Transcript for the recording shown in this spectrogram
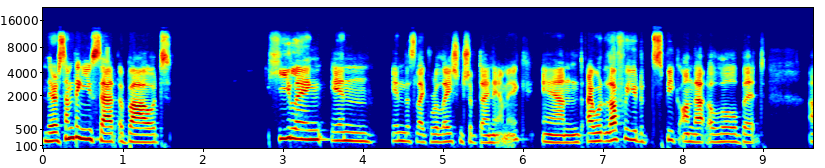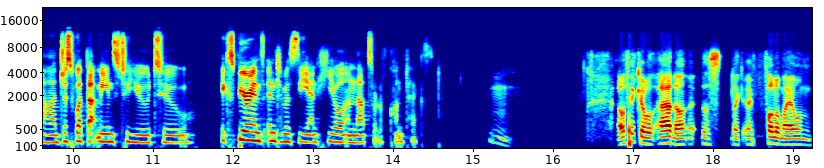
there's something you said about healing in in this like relationship dynamic and i would love for you to speak on that a little bit uh, just what that means to you to experience intimacy and heal in that sort of context. Hmm. i think i will add on this like i follow my own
